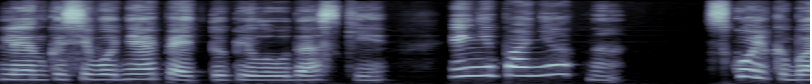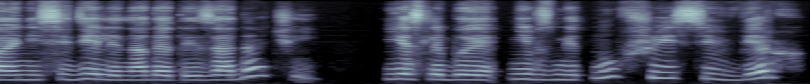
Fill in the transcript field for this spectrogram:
Ленка сегодня опять тупила у доски. И непонятно, сколько бы они сидели над этой задачей, если бы не взметнувшаяся вверх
